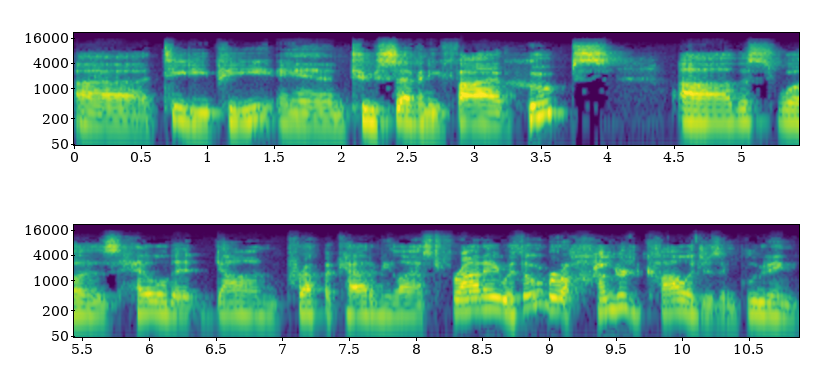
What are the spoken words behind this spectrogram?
uh, TDP and 275 hoops. Uh, this was held at Dohn Prep Academy last Friday with over 100 colleges, including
